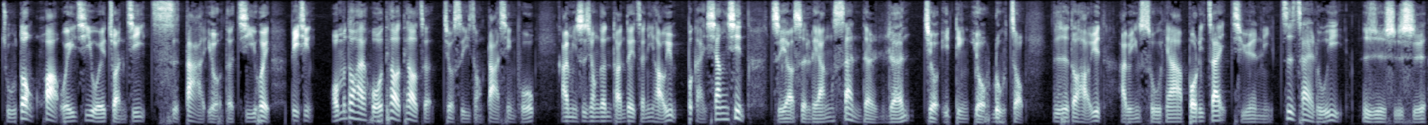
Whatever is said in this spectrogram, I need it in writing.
主动化危机为转机是大有的机会。毕竟我们都还活跳跳着，就是一种大幸福。阿明师兄跟团队整理好运，不敢相信，只要是良善的人，就一定有路走，日日都好运。阿明属下玻璃斋，祈愿你自在如意，日日时时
